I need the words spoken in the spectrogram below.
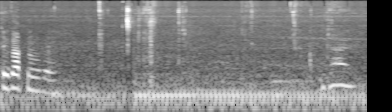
তুই কত নম্বর Bye.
